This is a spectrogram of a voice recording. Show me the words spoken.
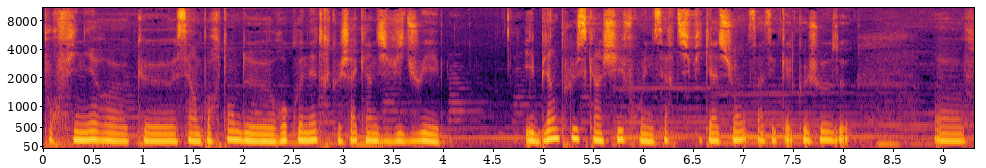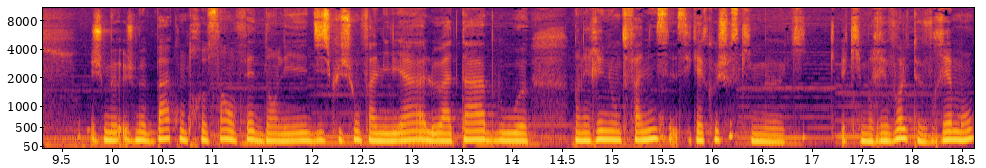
pour finir euh, que c'est important de reconnaître que chaque individu est, est bien plus qu'un chiffre ou une certification. Ça, c'est quelque chose. Euh, je, me, je, me, bats contre ça en fait dans les discussions familiales, à table ou dans les réunions de famille. C'est quelque chose qui me, qui, qui me révolte vraiment.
